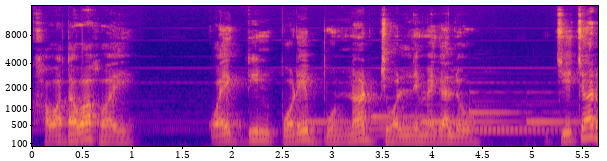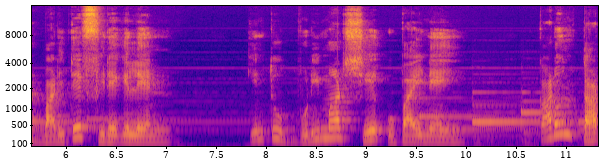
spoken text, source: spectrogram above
খাওয়া দাওয়া হয়। কয়েকদিন পরে বন্যার জল নেমে গেল। যে যার বাড়িতে ফিরে গেলেন। কিন্তু বুড়িমার সে উপায় নেই। কারণ তার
